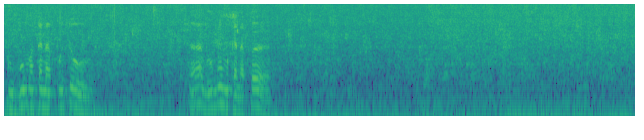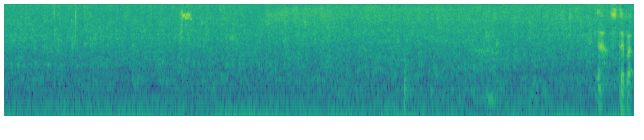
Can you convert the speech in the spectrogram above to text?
Bubu makan apa tu? Ha, bubu makan apa? Ah, Step up.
